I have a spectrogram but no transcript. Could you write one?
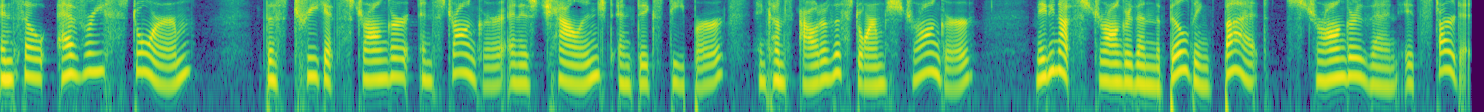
And so, every storm, this tree gets stronger and stronger and is challenged and digs deeper and comes out of the storm stronger. Maybe not stronger than the building, but stronger than it started.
